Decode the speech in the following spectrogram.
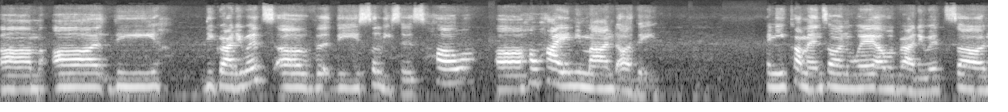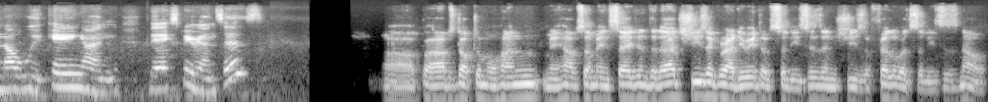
Um, are the the graduates of the Salises, how, uh, how high in demand are they? Any comments on where our graduates are now working and their experiences? Uh, perhaps Dr. Mohan may have some insight into that. She's a graduate of Salises and she's a fellow at Salises now.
